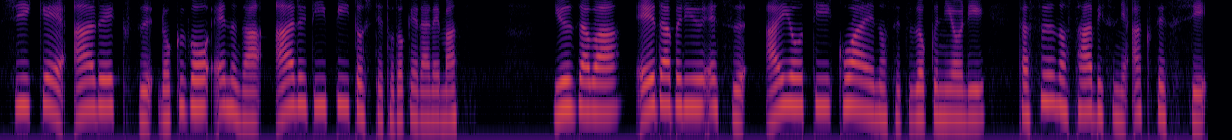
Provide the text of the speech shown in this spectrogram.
CKRX65N が RDP として届けられます。ユーザは AWS IoT コアへの接続により多数のサービスにアクセスし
